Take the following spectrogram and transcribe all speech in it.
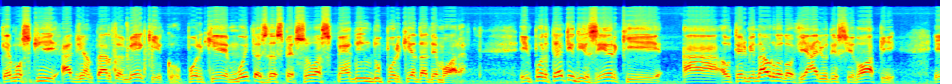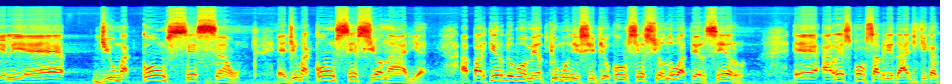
Temos que adiantar também, Kiko, porque muitas das pessoas pedem do porquê da demora. Importante dizer que a, o terminal rodoviário de Sinop, ele é de uma concessão, é de uma concessionária. A partir do momento que o município concessionou a terceiro, é, a responsabilidade fica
